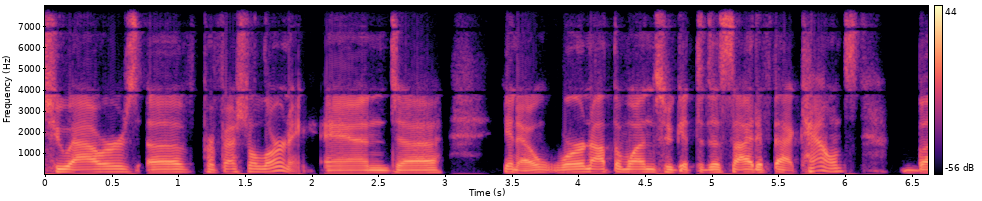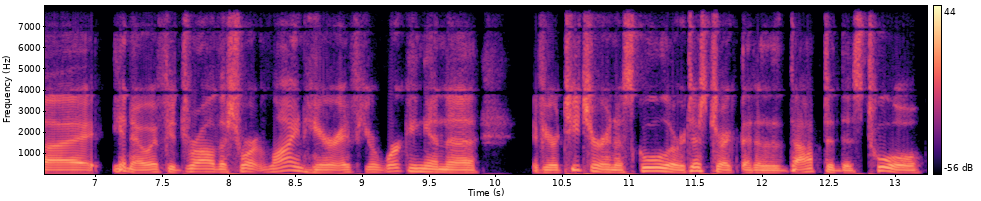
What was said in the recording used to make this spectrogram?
two hours of professional learning. And, uh, you know, we're not the ones who get to decide if that counts. But, you know, if you draw the short line here, if you're working in a, if you're a teacher in a school or a district that has adopted this tool,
